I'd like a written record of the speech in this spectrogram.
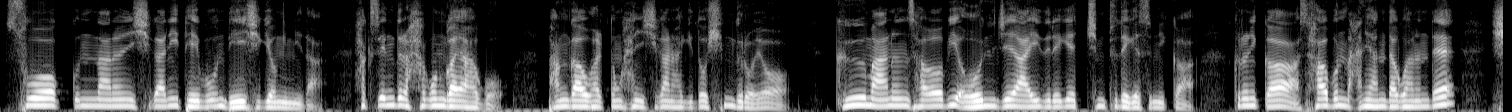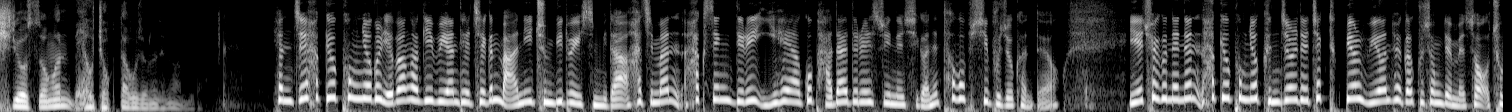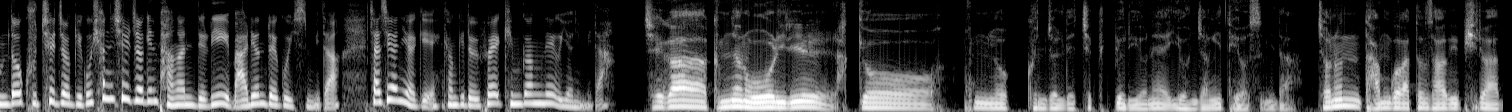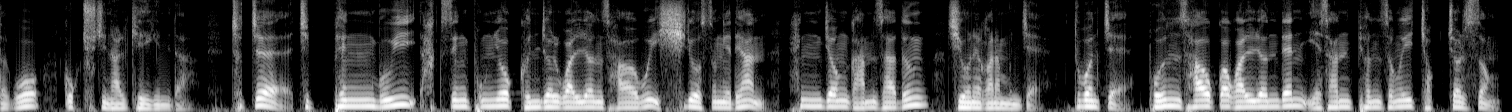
수업 끝나는 시간이 대부분 4시경입니다. 학생들 학원 가야 하고 방과 후 활동 1시간 하기도 힘들어요. 그 많은 사업이 언제 아이들에게 침투되겠습니까? 그러니까 사업은 많이 한다고 하는데 실효성은 매우 적다고 저는 생각합니다. 현재 학교 폭력을 예방하기 위한 대책은 많이 준비되어 있습니다. 하지만 학생들이 이해하고 받아들일 수 있는 시간은 턱없이 부족한데요. 이에 최근에는 학교 폭력 근절 대책 특별위원회가 구성되면서 좀 더 구체적이고 현실적인 방안들이 마련되고 있습니다. 자세한 이야기 경기도의회 김광래 의원입니다. 제가 금년 5월 1일 학교 폭력 근절 대책 특별위원회 위원장이 되었습니다. 저는 다음과 같은 사업이 필요하다고 꼭 추진할 계획입니다. 첫째, 집행부의 학생 폭력 근절 관련 사업의 실효성에 대한 행정 감사 등 지원에 관한 문제. 두 번째, 본 사업과 관련된 예산 편성의 적절성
